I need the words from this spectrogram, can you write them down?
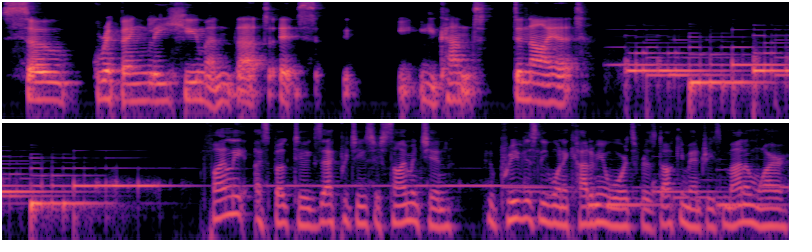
so grippingly human that it's you can't deny it. Finally, I spoke to exec producer Simon Chinn who previously won Academy Awards for his documentaries Man on Wire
